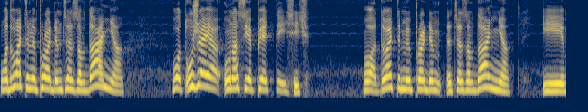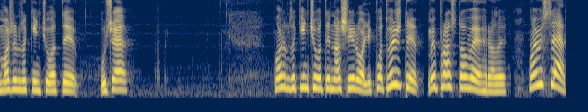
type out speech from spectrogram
От давайте ми пройдемо це завдання. От уже я, у нас є 5 тисяч. От, давайте ми пройдемо це завдання і можемо закінчувати уже можемо закінчувати наш ролик. От бачите, ми просто виграли. Ну і все.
